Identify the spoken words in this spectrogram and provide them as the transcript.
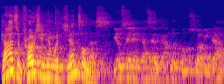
God's approaching him with gentleness. Dios se le está acercando con suavidad.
